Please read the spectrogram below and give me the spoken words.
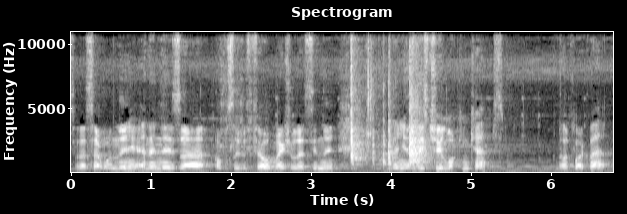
So that's that one there. And then there's uh, obviously the felt, make sure that's in there. And then you have these two locking caps. They look like that.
